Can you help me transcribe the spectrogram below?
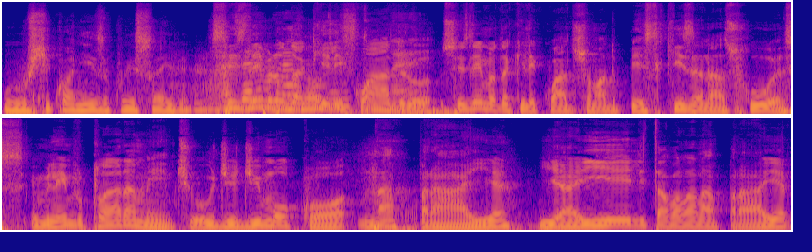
o Chico Anísio com isso aí. Vocês lembram daquele né? quadro? Vocês lembram daquele quadro chamado Pesquisa nas Ruas? Eu me lembro claramente o Didi Mocó na praia. E aí ele tava lá na praia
